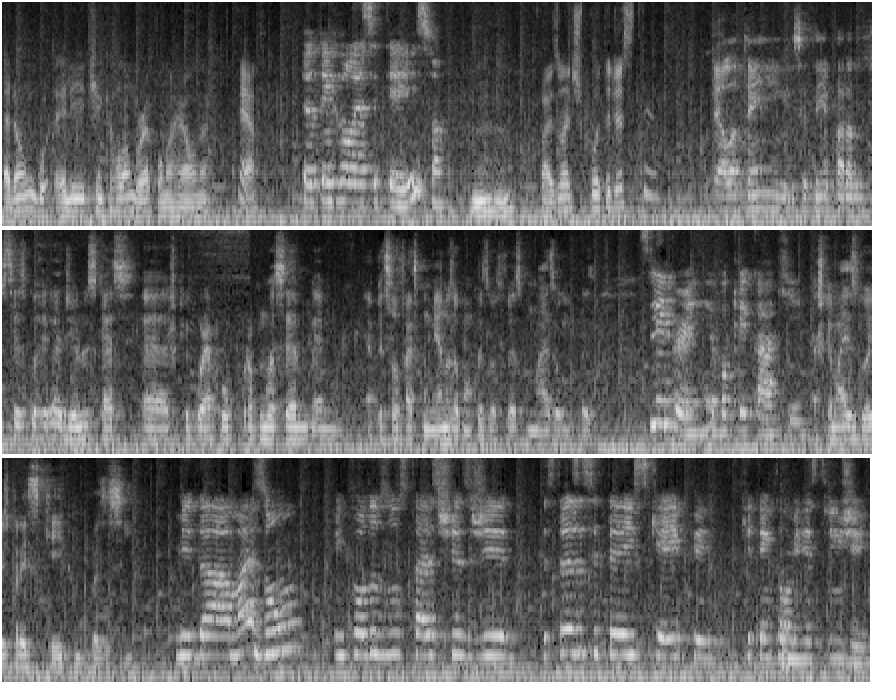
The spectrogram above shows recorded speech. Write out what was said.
Era um, ele tinha que rolar um grapple, na real, né? É. Eu tenho que rolar ST, é isso? Uhum. Faz uma disputa de ST. Ela tem. Você tem a parada de ser escorregadia, não esquece. É, acho que grapple pra com você é, a pessoa faz com menos alguma coisa, você faz com mais alguma coisa. Slippery, eu vou clicar aqui. Acho que é mais dois pra escape, uma coisa assim. Me dá mais um em todos os testes de destreza ST e escape que tentam me restringir.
